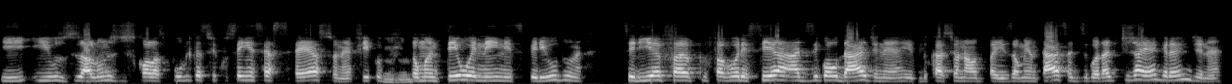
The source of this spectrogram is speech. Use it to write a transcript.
e, e, os alunos de escolas públicas ficam sem esse acesso, né? Ficam, uhum. Então, manter o Enem nesse período né, seria fa favorecer a desigualdade né, educacional do país, aumentar essa desigualdade que já é grande, né?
